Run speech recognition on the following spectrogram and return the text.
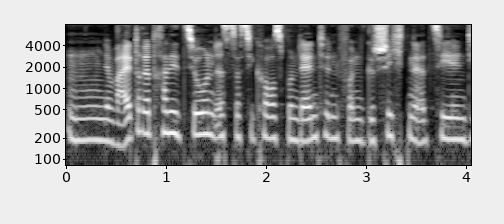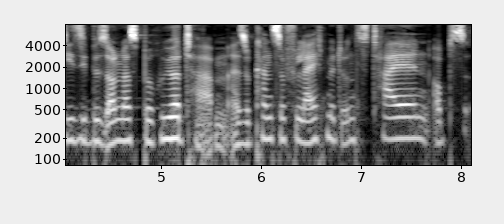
Mm, eine weitere Tradition ist, dass die Korrespondentin von Geschichten erzählen, die sie besonders berührt haben. Also kannst du vielleicht mit uns teilen, ob es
